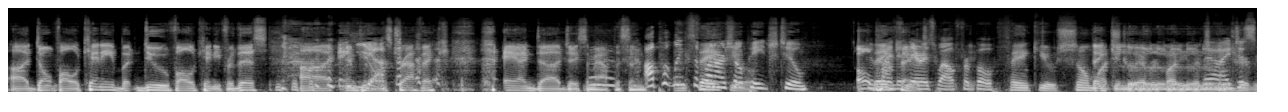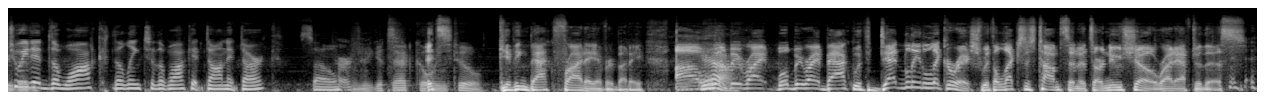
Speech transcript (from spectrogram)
Uh, don't follow Kenny, but do follow Kenny for this. Uh, MPL's Yeah. Traffic and uh, Jason Matheson. I'll put links up on Thank our show page too. Oh, You can find it perfect. there as well for both. Thank you so Thank much you, to Lulu, everybody. Lulu, that's Yeah, I just tweeted the walk, the link to the walk at dawn at dark. So Let me get that going It's too. Giving Back Friday, everybody. Uh, Yeah. We'll be right. We'll be right back with Deadly Licorice with Alexis Thompson. It's our new show right after this.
